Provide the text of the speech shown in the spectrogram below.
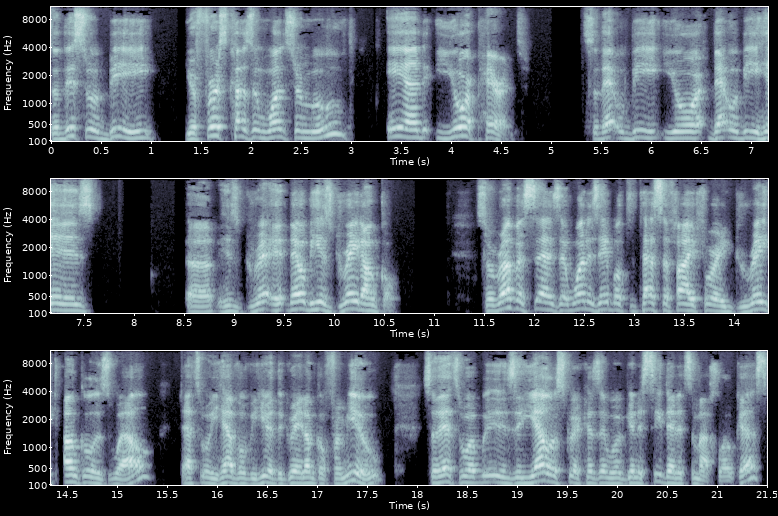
So this would be your first cousin once removed and your parent. So that would be your that would be his uh, his great that would be his great uncle. So Rava says that one is able to testify for a great uncle as well. That's what we have over here, the great uncle from you. So that's what is a yellow square because we're going to see that it's a machlokas,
